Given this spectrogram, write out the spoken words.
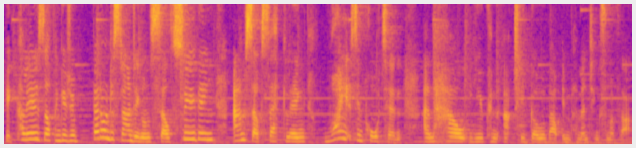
it clears up and gives you a better understanding on self-soothing and self-settling, why it's important and how you can actually go about implementing some of that.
